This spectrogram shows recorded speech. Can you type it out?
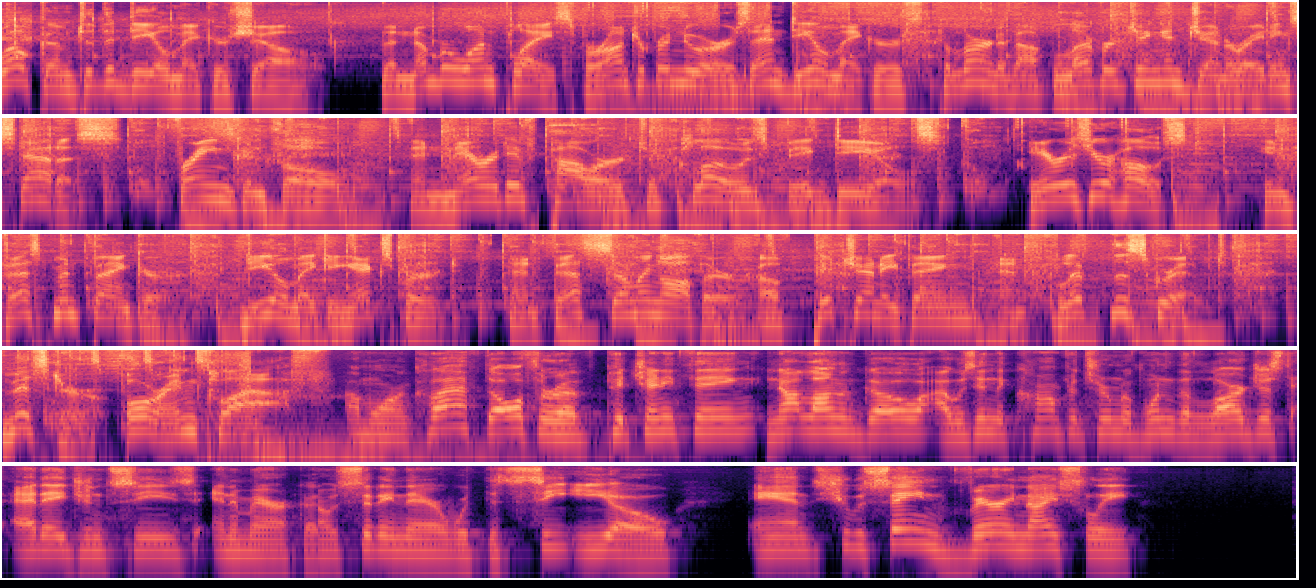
Welcome to the Dealmaker Show, the number one place for entrepreneurs and dealmakers to learn about leveraging and generating status, frame control, and narrative power to close big deals. Here is your host, investment banker, dealmaking expert, and best selling author of Pitch Anything and Flip the Script, Mr. Oren Klaff. I'm Oren Klaff, the author of Pitch Anything. Not long ago, I was in the conference room of one of the largest ad agencies in America. I was sitting there with the CEO and she was saying very nicely,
